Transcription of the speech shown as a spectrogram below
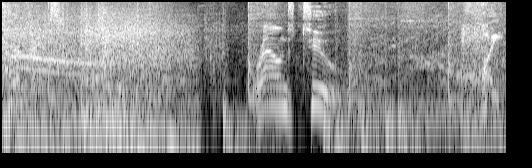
Perfect. Round two. Fight!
